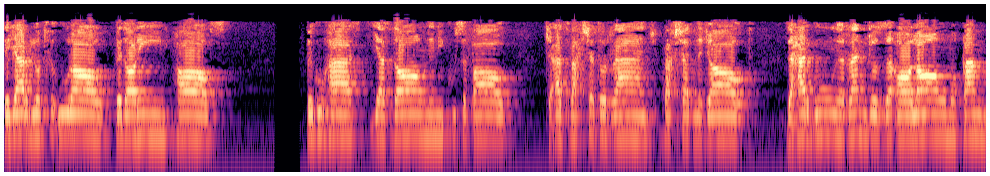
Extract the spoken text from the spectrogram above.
دگر لطف او را بداریم پاس. بگو هست یزدان نیکو صفات که از وحشت و رنج بخشد نجات. ز هر گونه رنج و ز آلام و غم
